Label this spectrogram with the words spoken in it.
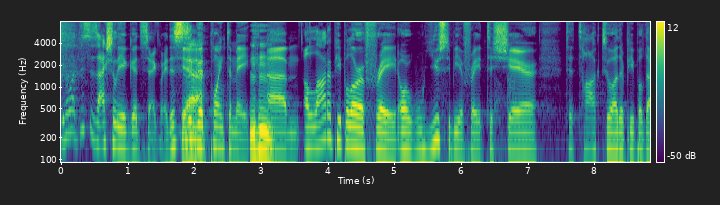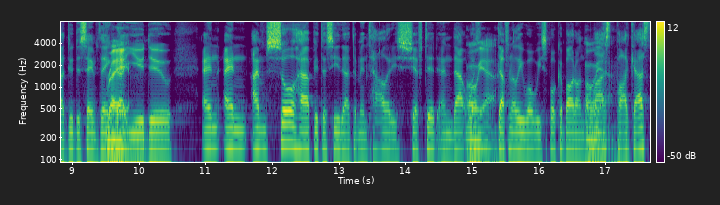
you know what? This is actually a good segue. This is a Yeah. Mm-hmm. good point to make. Um, a lot of people are afraid, or used to be afraid, to share, to talk to other people that do the same thing that you do. And and I'm so happy to see that the mentality's shifted, and that Oh, was yeah. definitely what we spoke about on the Oh, last yeah. podcast.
